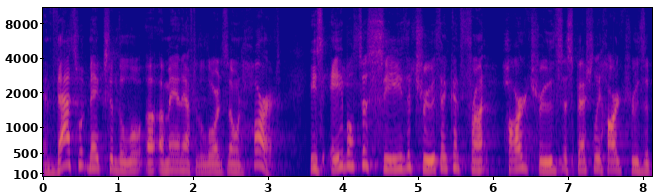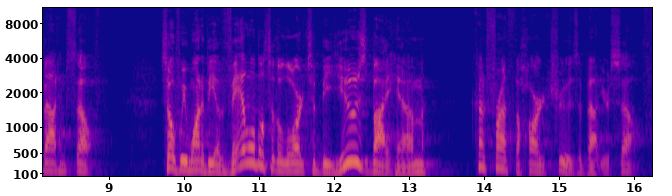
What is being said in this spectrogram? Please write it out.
And that's what makes him the, a man after the Lord's own heart. He's able to see the truth and confront hard truths, especially hard truths about himself. So, if we want to be available to the Lord to be used by him, confront the hard truths about yourself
